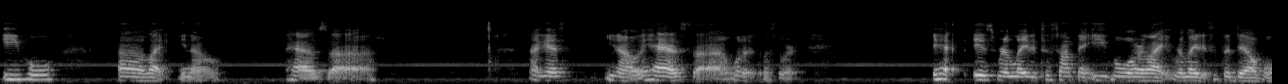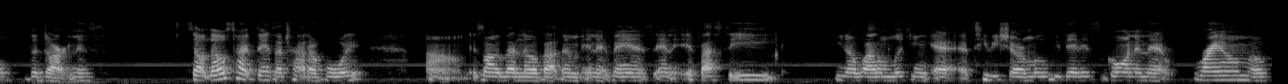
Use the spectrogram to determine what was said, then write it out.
evil, uh, like, you know, has uh I guess you know it has uh what what's the word? It is related to something evil or like related to the devil the darkness. So those type things I try to avoid um, as long as I know about them in advance. And if I see you know while I'm looking at a TV show or movie that is going in that realm of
